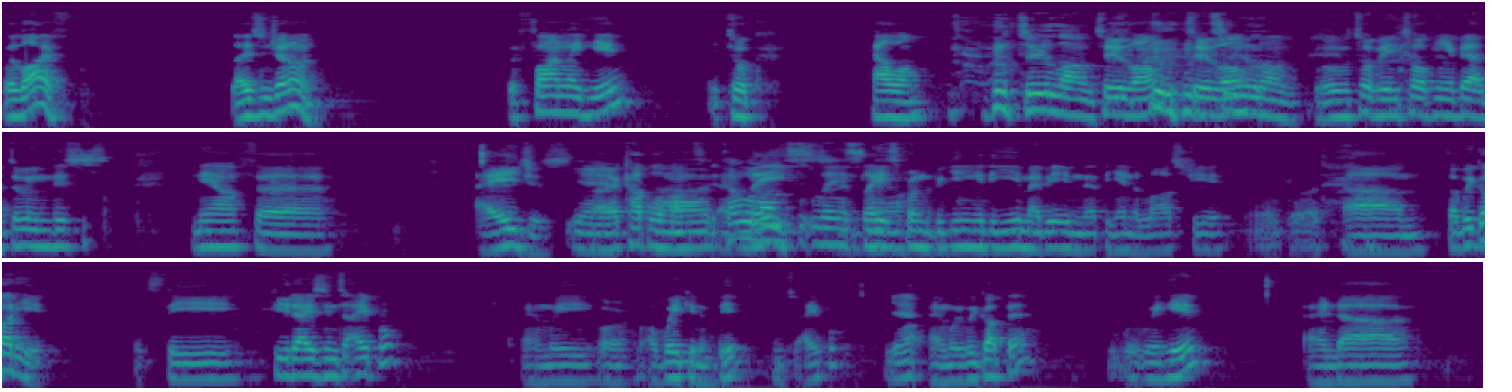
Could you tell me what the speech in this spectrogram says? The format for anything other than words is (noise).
We're live. Ladies and gentlemen, we're finally here. It took how long? (laughs) Too long. Too long? Too (laughs) Too long? long. We've been talking about doing this now for ages. Yeah. Uh, a couple of Uh, months, couple at, of least, months at least at least now. from the beginning of the year, maybe even at the end of last year. Oh god. Um, but we got here. It's the few days into April, and we, or a week and a bit into April, Yeah. and we, we got there. We- We're here, and uh,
